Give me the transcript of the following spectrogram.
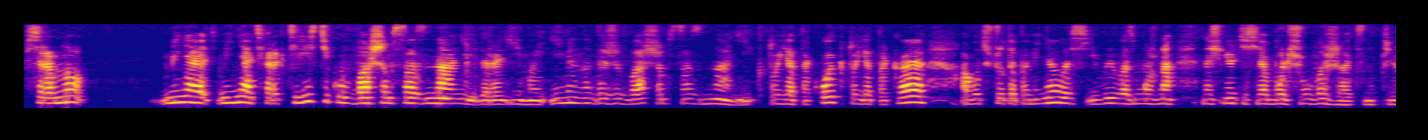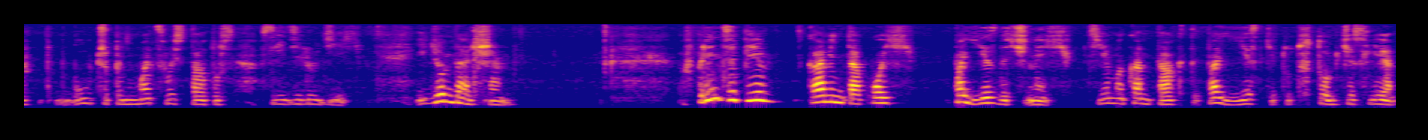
все равно менять, менять характеристику в вашем сознании, дорогие мои. Именно даже в вашем сознании. Кто я такой, кто я такая. А вот что-то поменялось, и вы, возможно, начнете себя больше уважать. Например, лучше понимать свой статус среди людей. Идем дальше. В принципе, камень такой поездочный. Тема контакты, поездки тут в том числе.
